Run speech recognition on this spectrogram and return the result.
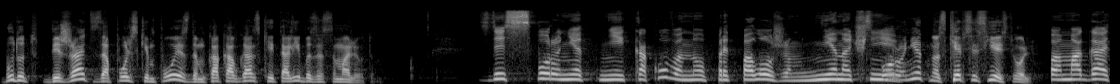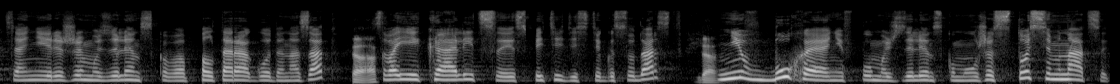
Будут бежать за польским поездом, как афганские талибы за самолетом. Здесь спору нет никакого, но, предположим, не начни... Спору нет, но скепсис есть, Оль. Помогать они режиму Зеленского полтора года назад, так. своей коалиции из 50 государств, да. не вбухая они в помощь Зеленскому уже 117,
